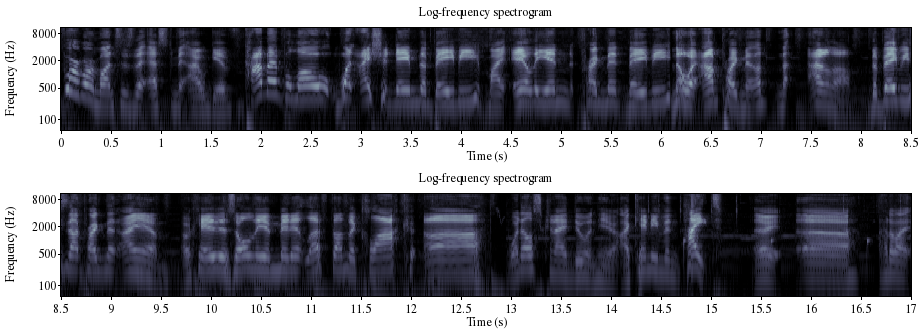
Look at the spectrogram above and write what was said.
four more months is the estimate I will give. Comment below what I should name the baby. My alien pregnant baby. No, wait, I'm pregnant. Not, I don't know. The baby's not pregnant. I am. Okay, there's only a minute left on the clock. Uh, what else can I do in here? I can't even... Height. Right, uh, how do I,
